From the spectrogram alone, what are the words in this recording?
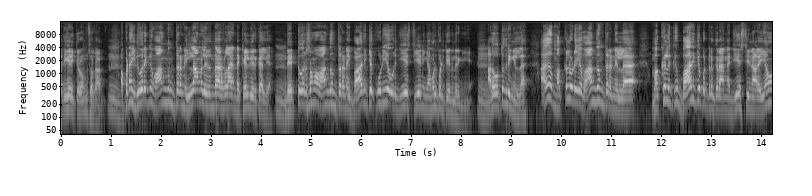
அதிகரிக்கிறோம்னு சொல்றாங்க. அப்பனா இதுவரைக்கும் வாங்கும் திறன் இல்லாமல் இருந்தார்களா என்ற கேள்வி இருக்கா இல்லையா? இந்த எட்டு வருஷமா வாங்கும் திறனை பாதிக்கக்கூடிய ஒரு ஜிஎஸ்டியை நீங்க அமல்படுத்தி இருந்திருக்கீங்க. அதை ஒத்துக்கிறீங்கல்ல? ஆக மக்களுடைய வாங்கும் திறன் இல்ல மக்களுக்கு பாதிக்கப்பட்டிருக்கிறாங்க ஜிஎஸ்டினாலையும்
